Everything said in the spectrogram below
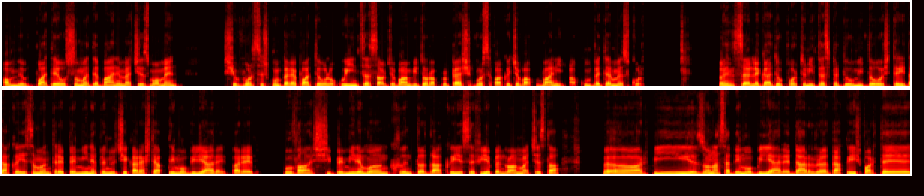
au poate o sumă de bani în acest moment și vor să-și cumpere poate o locuință sau ceva în viitor apropiat și vor să facă ceva cu banii acum pe termen scurt. Însă, legat de oportunități pe 2023, dacă e să mă întreb pe mine, pentru cei care așteaptă imobiliare, care cumva și pe mine mă încântă dacă e să fie pentru anul acesta, uh, ar fi zona asta de imobiliare, dar dacă ești foarte,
